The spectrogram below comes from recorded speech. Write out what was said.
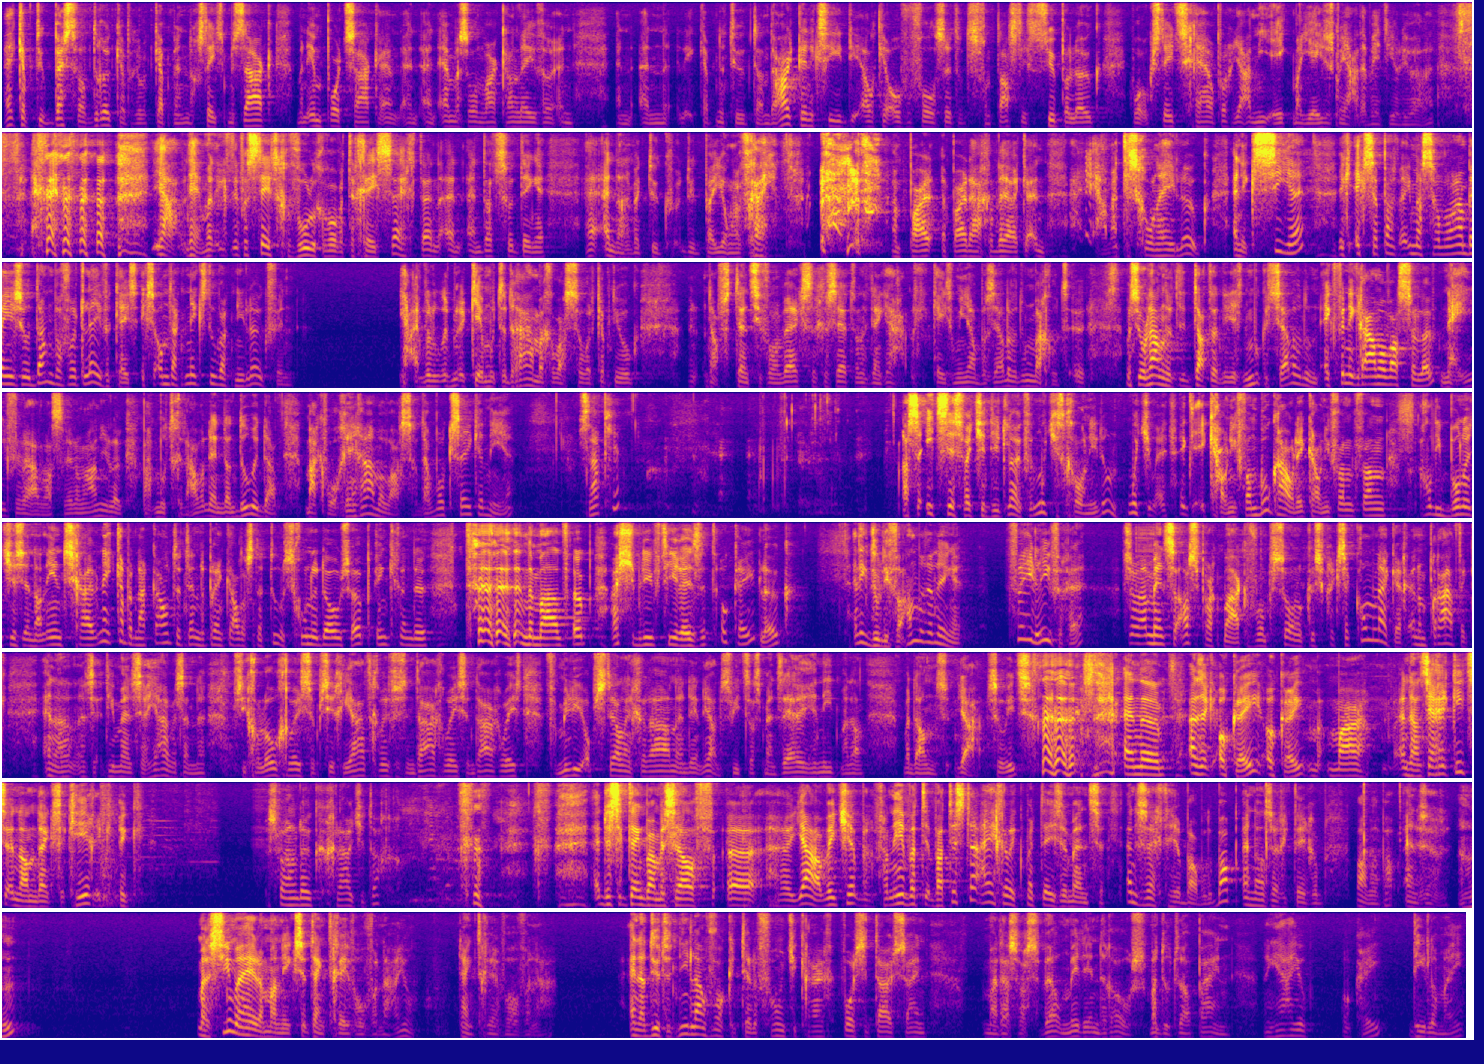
Ik heb natuurlijk best wel druk. Ik heb, nog steeds mijn zaak, mijn importzaak en, en, en Amazon waar ik kan leveren. En, en, en ik heb natuurlijk dan de hartkliniek die elke keer overvol zit. Dat is fantastisch, superleuk. Ik word ook steeds scherper. Ja, niet ik, maar Jezus. Maar ja, dat weten jullie wel. Hè? ja, nee, maar ik word steeds gevoeliger voor wat de geest zegt. En, en, en dat soort dingen. En dan heb ik natuurlijk, natuurlijk bij Jongen Vrij een, paar, een paar dagen werken. En ja, maar het is gewoon heel leuk. En ik zie, hè. Ik, ik pas, iemand zei, waarom ben je zo dankbaar voor het leven, Kees? Ik zei, omdat ik niks doe wat ik niet leuk vind. Ja, ik bedoel, een keer moeten drama gewassen worden. Ik heb nu ook een advertentie voor een werkster gezet. Want ik denk, ja, Kees moet je allemaal zelf doen. Maar goed, uh, maar zolang het, dat het niet is, moet ik het zelf doen. Ik vind ik ramenwasser leuk? Nee, ik vind ramenwasser helemaal niet leuk. Maar het moet gedaan worden en dan doe ik dat. Maar ik word geen ramenwasser. Dat word ik zeker niet, hè. Snap je? Als er iets is wat je niet leuk vindt, moet je het gewoon niet doen. Moet je, ik, ik hou niet van boekhouden. Ik hou niet van, van al die bonnetjes en dan inschrijven. Nee, ik heb een accountant en dan breng ik alles naartoe. Een schoenendoos, hup, één keer in de, in de maand, hup. Alsjeblieft, hier is het. Oké, leuk. En ik doe liever andere dingen. Veel liever, hè? Als mensen afspraak maken voor een persoonlijk gesprek, zeg kom lekker. En dan praat ik. En dan die mensen zeggen, ja, we zijn psycholoog geweest, een psychiater geweest, we zijn daar geweest en daar geweest. Familieopstelling gedaan. En dan, ja, dat is zoiets als mensen zeggen niet, maar dan, maar dan ja, zoiets. en, uh, en dan zeg ik, oké, oké, maar... En dan zeg ik iets en dan denk ik, heer, ik... ik dat is wel een leuk geluidje, toch? dus ik denk bij mezelf, uh, uh, ja, weet je, van, wat, wat is er eigenlijk met deze mensen? En dan zegt de heer Babbelebab en dan zeg ik tegen hem, Babbelebab, en dan zegt hij, huh? Maar dan zien we helemaal niks. Ik denk er even over na, joh. Denk er even over na. En dan duurt het niet lang voor ik een telefoontje krijg, voor ze thuis zijn. Maar dat was wel midden in de roos, maar doet wel pijn. Dan ja, joh, oké, deal ermee.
